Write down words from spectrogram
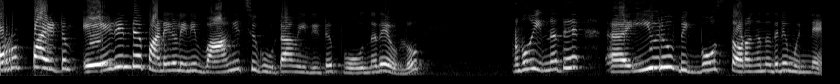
ഉറപ്പായിട്ടും ഏഴിന്റെ പണികൾ ഇനി വാങ്ങിച്ചു കൂട്ടാൻ വേണ്ടിയിട്ട് പോകുന്നതേ ഉള്ളൂ. അപ്പോൾ ഇന്നത്തെ ഈ ഒരു ബിഗ് ബോസ് തുടങ്ങുന്നതിന് മുന്നേ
